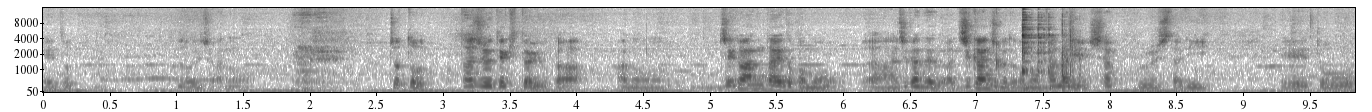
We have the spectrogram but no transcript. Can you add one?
えっ、ー、とどうでしょうあのちょっと多重的というかあの時間帯とかもあ時間帯とか時間軸とかもかなりシャッフルしたりえっ、ー、と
